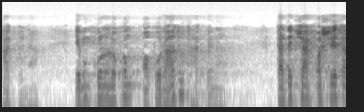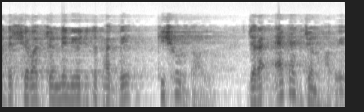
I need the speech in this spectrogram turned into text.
থাকবে না, এবং কোন রকম অপরাধও থাকবে না। তাদের চারপাশে তাদের সেবার জন্য নিয়োজিত থাকবে কিশোর দল, যারা এক একজন হবে,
